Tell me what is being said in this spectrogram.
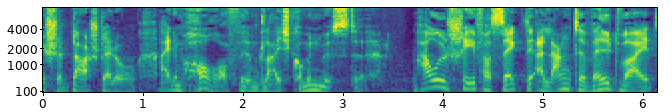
filmische Darstellung einem Horrorfilm gleichkommen müsste. Paul Schäfers Sekte erlangte weltweit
